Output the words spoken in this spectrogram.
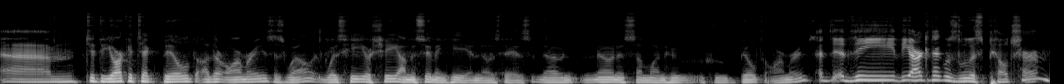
um, Did the architect build other armories as well? Was he or she? I'm assuming he in those days known known as someone who who built armories. The the, the architect was Lewis Pilcher,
